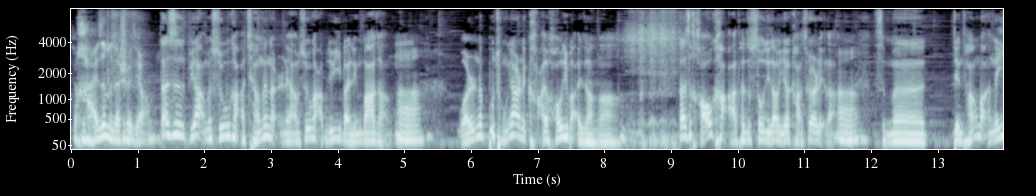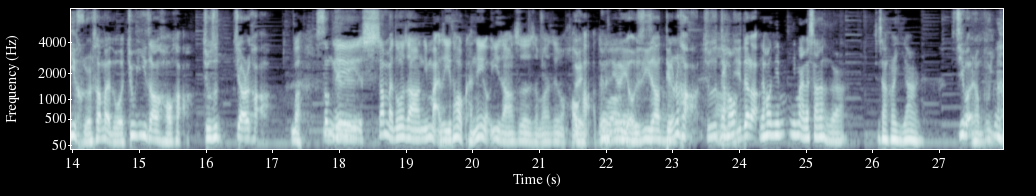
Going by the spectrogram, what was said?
就孩子们的社交 但是比俺们水浒卡强在哪儿呢？俺们水浒卡不就一百零八张？啊。我儿那不重样的卡有好几百张啊，但是好卡他就收集到一个卡册里了。啊，什么典藏版那一盒三百多，就一张好卡，就是尖儿卡。不，剩下三百多张，你买这一套，肯定有一张是什么这种好卡，对，不？因为有一张顶卡，就是顶级的了，然后你你买了三盒，这三盒一样的，基本上不一样。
